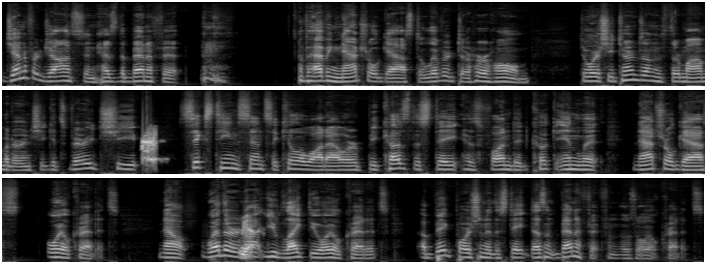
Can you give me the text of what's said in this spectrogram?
Jennifer Johnston has the benefit of having natural gas delivered to her home to where she turns on the thermometer and she gets very cheap 16 cents a kilowatt hour because the state has funded Cook Inlet natural gas oil credits. Now, whether or yeah. not you like the oil credits, a big portion of the state doesn't benefit from those oil credits,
